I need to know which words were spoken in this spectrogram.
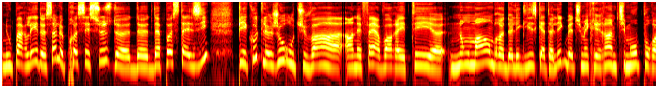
nous parler de ça, le processus de d'apostasie. Puis écoute, le jour où tu vas en effet avoir été non membre de l'Église catholique, ben tu m'écriras un petit mot pour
